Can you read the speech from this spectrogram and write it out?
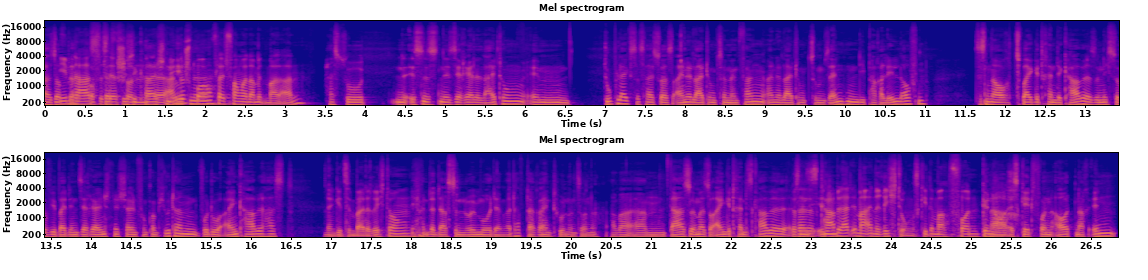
Also auf Ebene der- hast du es ja schon äh, angesprochen. Ebene Vielleicht fangen wir damit mal an. Hast du, ist es eine serielle Leitung im Duplex? Das heißt, du hast eine Leitung zum Empfangen, eine Leitung zum Senden, die parallel laufen. Das sind auch zwei getrennte Kabel, also nicht so wie bei den seriellen Schnittstellen von Computern, wo du ein Kabel hast Dann geht's in beide Richtungen. und dann darfst du einen Nullmodem-Adapter reintun und so, ne? Aber ähm, da hast du immer so ein getrenntes Kabel. Das heißt, das In- Kabel hat immer eine Richtung. Es geht immer von Genau, nach. es geht von out nach in.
